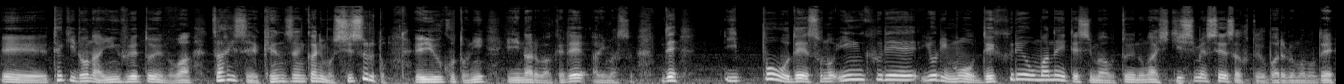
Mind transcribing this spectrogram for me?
えー、適度なインフレというのは財政健全化にも資するということになるわけであります。で一方でそのインフレよりもデフレを招いてしまうというのが引き締め政策と呼ばれるもので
